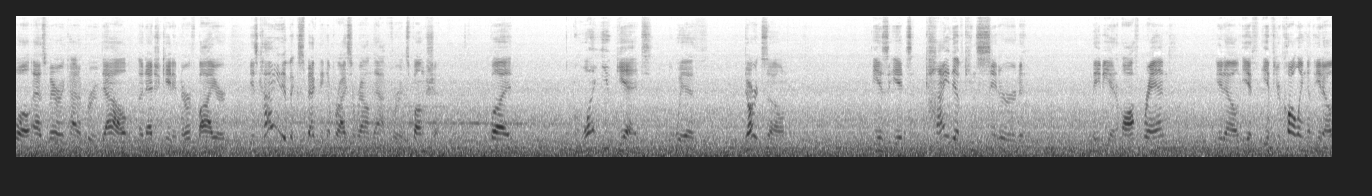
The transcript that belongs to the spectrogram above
well, as Farron kind of proved out, an educated Nerf buyer is kind of expecting a price around that for its function. But what you get with Dart Zone is it's kind of considered maybe an off-brand. You know, if if you're calling, you know,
